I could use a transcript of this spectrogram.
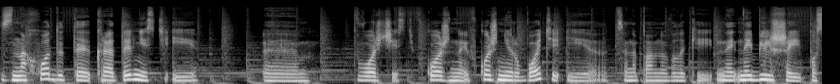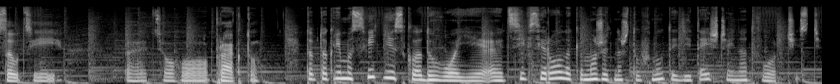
знаходити креативність і. Е, творчість в кожній в кожній роботі, і це, напевно, великий найбільший посил цієї е, цього проекту. Тобто, крім освітньої складової, е, ці всі ролики можуть наштовхнути дітей ще й на творчість.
